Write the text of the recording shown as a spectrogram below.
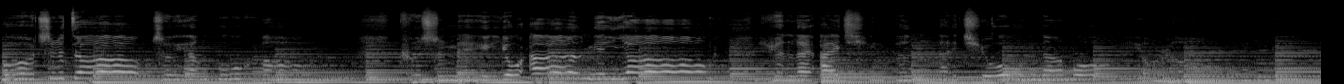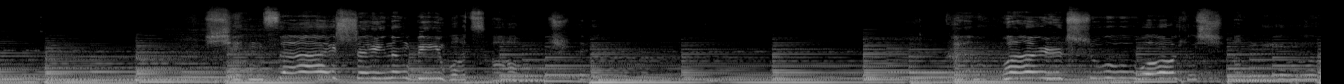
我知道这样不好，可是没有安眠药。原来爱情本来就那么在谁能比我早睡？看完日出我又想你了。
